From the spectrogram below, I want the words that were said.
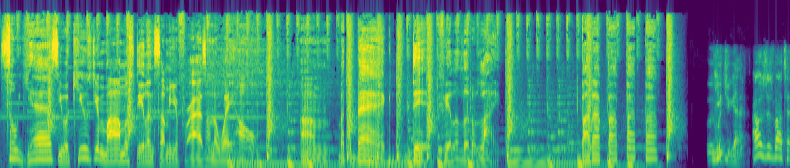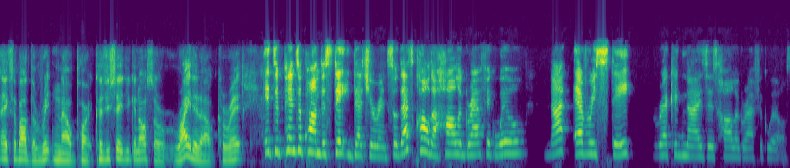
So yes, you accused your mom of stealing some of your fries on the way home. Um, but the bag did feel a little light. Ba-da-ba-ba-ba. what, what you got? I was just about to ask about the written out part because you said you can also write it out, correct? It depends upon the state that you're in. So that's called a holographic will. Not every state recognizes holographic wills.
